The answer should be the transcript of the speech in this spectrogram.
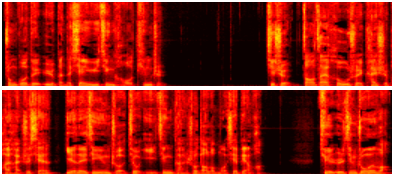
中国对日本的鲜鱼进口停止。其实，早在核污水开始排海之前，业内经营者就已经感受到了某些变化。据日经中文网，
